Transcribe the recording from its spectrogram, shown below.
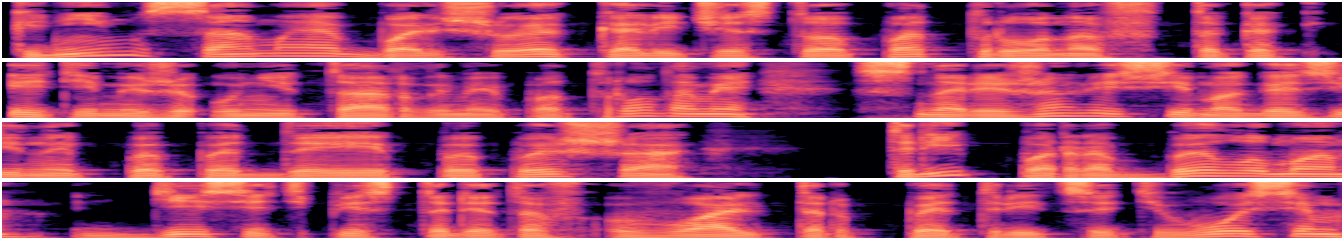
к ним самое большое количество патронов, так как этими же унитарными патронами снаряжались и магазины ППД и ППШ, три парабеллума, 10 пистолетов Вальтер П-38,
